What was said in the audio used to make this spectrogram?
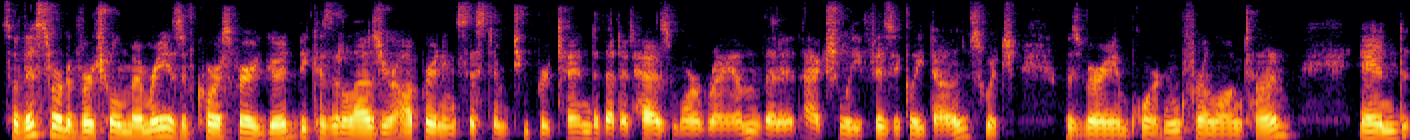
So this sort of virtual memory is of course very good because it allows your operating system to pretend that it has more RAM than it actually physically does, which was very important for a long time. And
